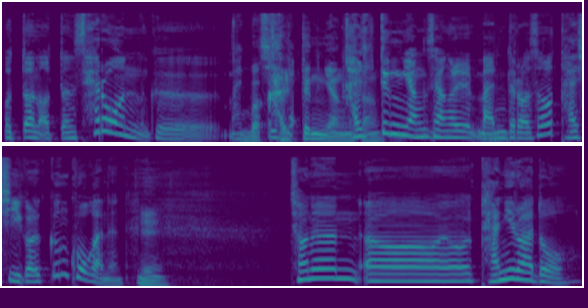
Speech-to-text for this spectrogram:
어떤 어떤 새로운 그 마치 뭐 갈등 양상 갈등 양상을 음. 만들어서 다시 이걸 끊고 가는. 네. 저는 어 단일화도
